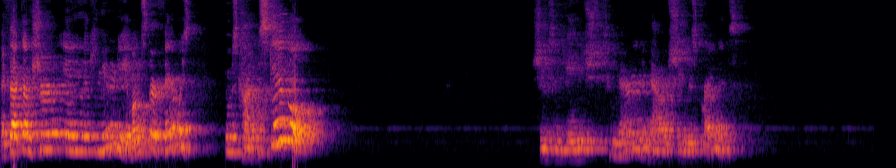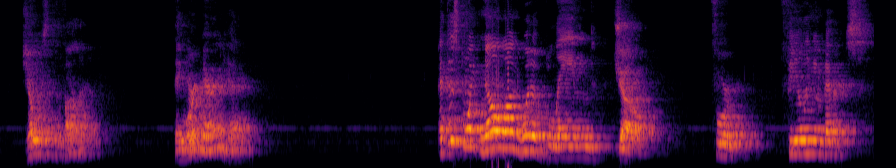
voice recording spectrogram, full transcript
In fact, I'm sure in the community, amongst their families, it was kind of a scandal. She was engaged to marry, and now she was pregnant. Joe wasn't the father. They weren't married yet. At this point, no one would have blamed Joe for feeling embarrassed.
